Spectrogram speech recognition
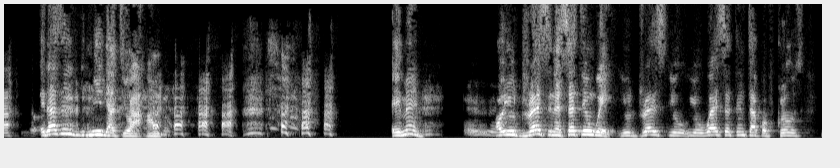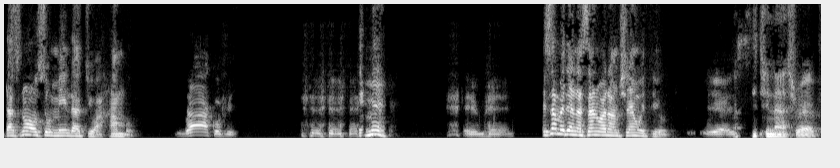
it doesn't mean that you are humble. Amen. Or you dress in a certain way, you dress, you you wear certain type of clothes, does not also mean that you are humble. Bra Kofi. Amen. Amen. Is somebody understand what I'm sharing with you? Yes. Teaching us, Rev.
